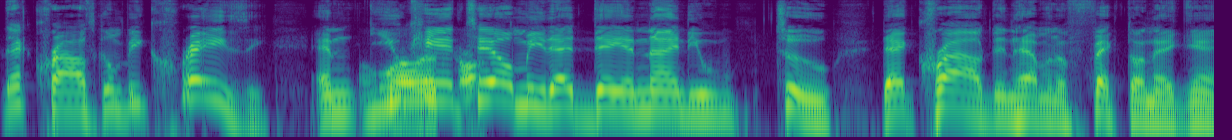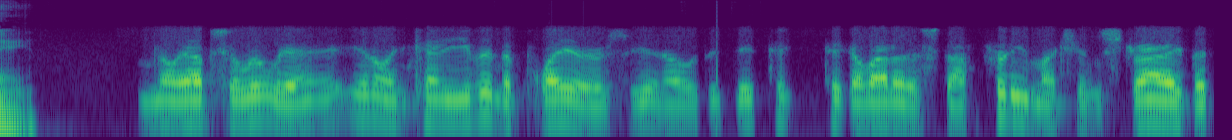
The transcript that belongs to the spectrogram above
that crowd's going to be crazy. And you well, can't tell me that day in '92 that crowd didn't have an effect on that game. No, absolutely. You know, and Kenny, even the players, you know, they take, take a lot of the stuff pretty much in stride, but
